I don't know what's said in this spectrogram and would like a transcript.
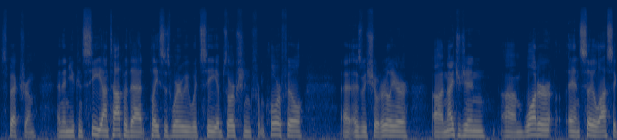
spectrum, and then you can see on top of that places where we would see absorption from chlorophyll, uh, as we showed earlier, uh, nitrogen, um, water, and cellulosic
